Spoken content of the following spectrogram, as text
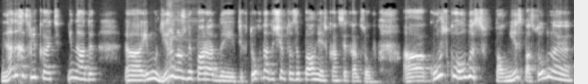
не надо их отвлекать, не надо. И мундиры нужны парадные, ТикТок надо чем-то заполнять, в конце концов. А Курская область вполне способна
